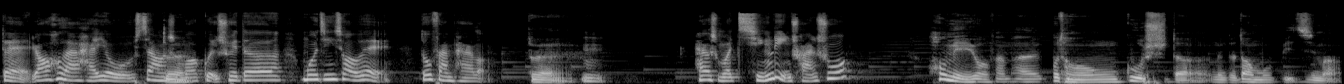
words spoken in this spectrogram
对，然后后来还有像什么《鬼吹灯》《摸金校尉》都翻拍了，对，嗯，还有什么《秦岭传说》，后面也有翻拍不同故事的那个《盗墓笔记》嘛。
